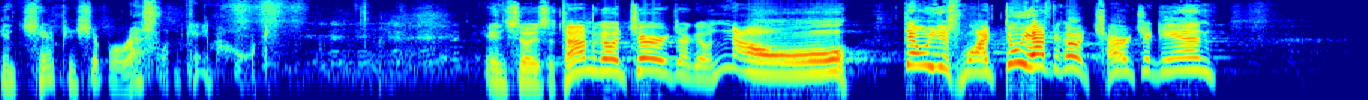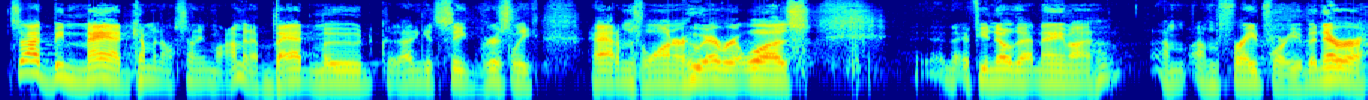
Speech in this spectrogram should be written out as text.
and championship wrestling came on. And so he said, Time to go to church. I go, No. Then we just watch. Do we have to go to church again? So I'd be mad coming on Sunday morning. I'm in a bad mood because I didn't get to see Grizzly Adams one or whoever it was. If you know that name, I, I'm, I'm afraid for you. But never.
